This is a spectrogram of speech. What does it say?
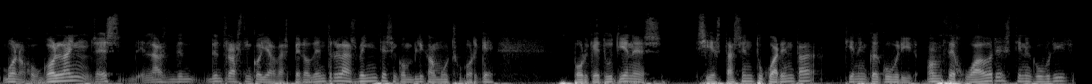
bueno, goal line es las, dentro de las 5 yardas, pero dentro de las 20 se complica mucho. ¿Por qué? Porque tú tienes, si estás en tu 40, tienen que cubrir 11 jugadores, tienen que cubrir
